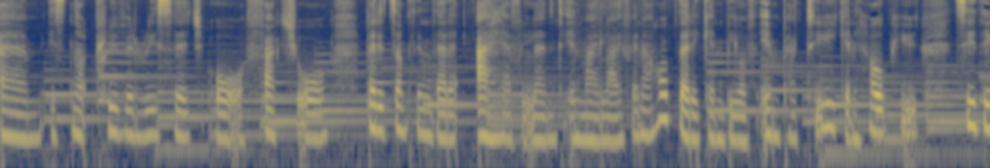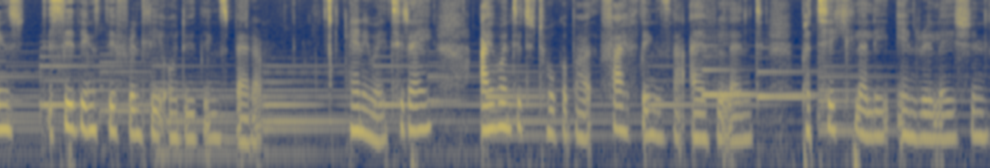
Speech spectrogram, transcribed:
um, it's not proven research or factual, but it's something that I have learned in my life, and I hope that it can be of impact to you. It can help you see things see things differently or do things better. Anyway, today I wanted to talk about five things that I've learned, particularly in relation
